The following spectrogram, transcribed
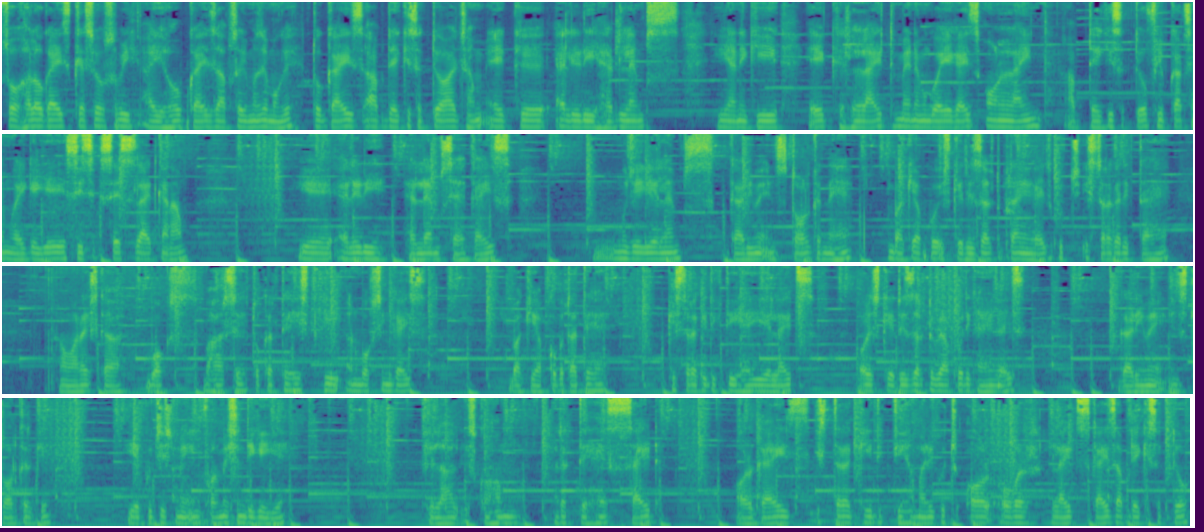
So hello guys कैसे हो सभी? आई होप गाइस आप सभी मज़े होंगे। तो गाइस आप देख ही सकते हो, आज हम एक एलईडी हेडलैम्प्स यानी कि एक लाइट मैंने मंगवाई है गाइस ऑनलाइन आप देख ही सकते हो फ्लिपकार्ट से मंगवाई गई है ये सी सिक्स एस लाइट का नाम। ये एलईडी हेडलैम्प्स है गाइस मुझे ये लैम्प्स गाड़ी में इंस्टॉल करने हैं। बाकी आपको इसके रिज़ल्ट बताएँगे गाइज़ कुछ इस तरह का दिखता है। हमारा इसका बॉक्स बाहर से तो करते हैं इसकी अनबॉक्सिंग गाइस बाकी आपको बताते हैं किस तरह की दिखती है ये लाइट्स और इसके रिज़ल्ट भी आपको दिखाएँगे गाइस गाड़ी में इंस्टॉल करके ये कुछ इसमें इंफॉर्मेशन दी गई है। फ़िलहाल इसको हम रखते हैं साइड और गाइस इस तरह की दिखती है हमारी कुछ और ओवर लाइट्स गाइस आप देख सकते हो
